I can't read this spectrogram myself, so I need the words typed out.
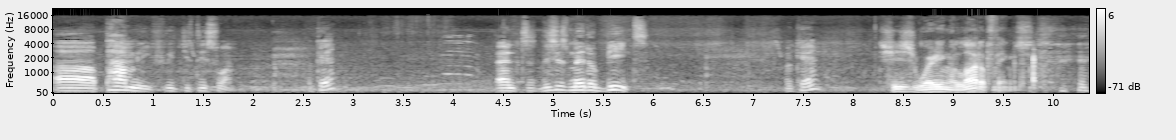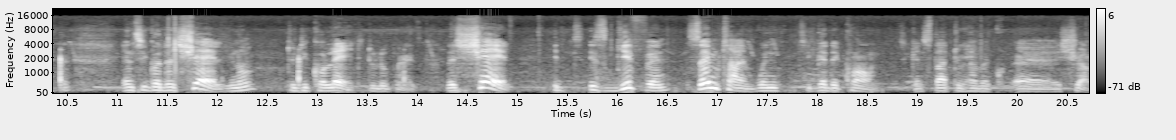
uh, palm leaf, which is this one. Okay? And this is made of beads. Okay? She's wearing a lot of things. and she got a shell, you know, to decorate, to look nice. The shell, it is given same time when she get the crown. She can start to have a uh, shell.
